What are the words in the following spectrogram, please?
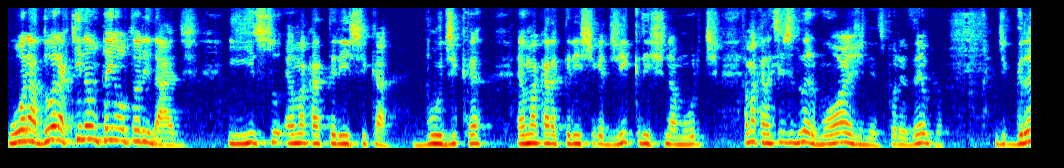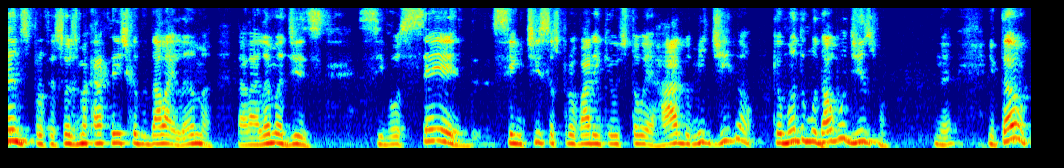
O orador aqui não tem autoridade. E isso é uma característica búdica, é uma característica de Krishnamurti, é uma característica do Hermógenes, por exemplo, de grandes professores, uma característica do Dalai Lama. Dalai Lama diz: se você, cientistas, provarem que eu estou errado, me digam que eu mando mudar o budismo. Né? Então,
